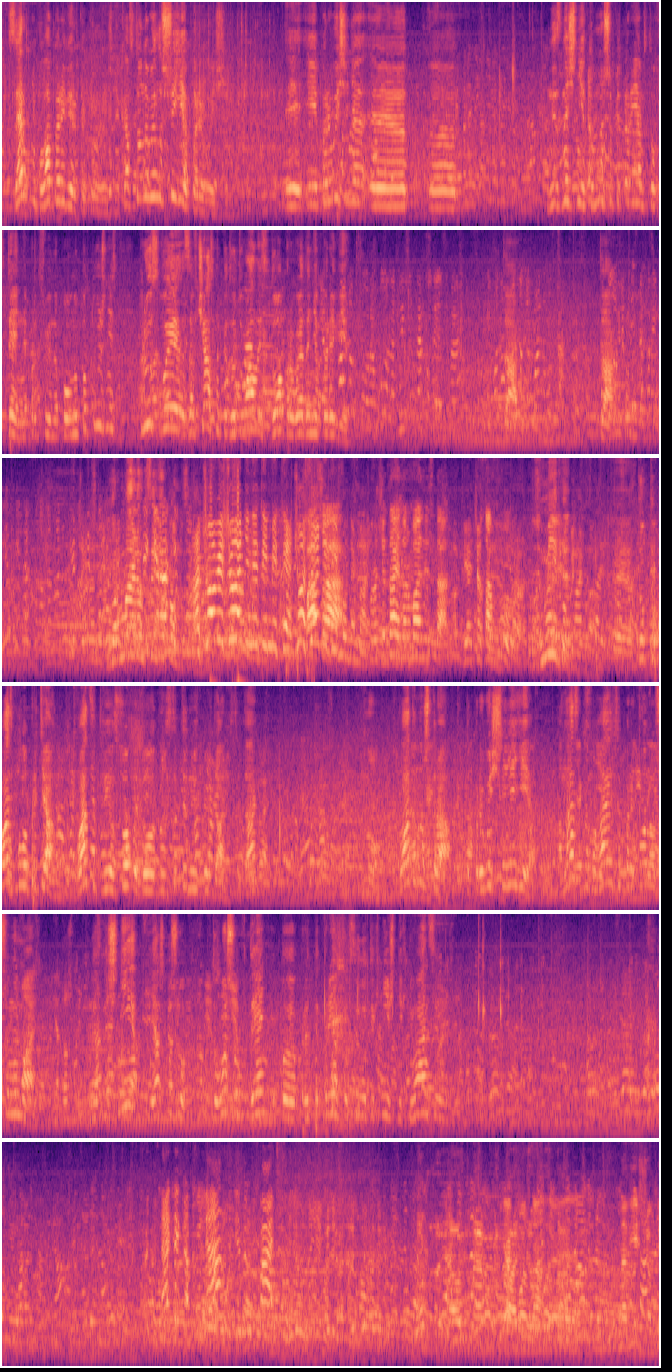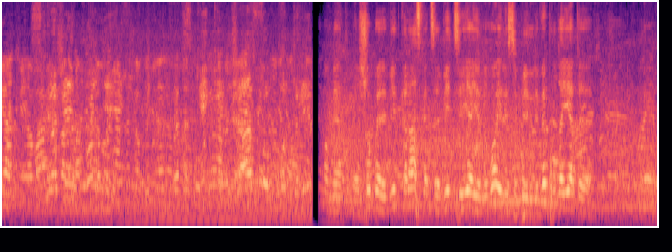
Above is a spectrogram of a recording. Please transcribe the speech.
В серпні була перевірка екологічна, яка встановила, що є перевищення. І, і перевищення е, е, незначні, тому що підприємство в день не працює на повну потужність, плюс ви завчасно підготувались до проведення перевірки. Так. було на нормальному стані. Так, нормально. в це в якому? А чого ви сьогодні не димите? Чого сьогодні Паша, диму немає? прочитай нормальний стан. Там був. Розумієте? Е, Тобто вас було притягнуто 22 особи до адміністративної відповідальності, так? накладено штраф, тобто перевищення є. А нас намагаються переконувати, що немає. Незначні, я ж кажу, того, що в день е, підприємство в силу технічних нюансів. Дайте капелян, будемо бачити. Е, навіщо п'ять мільйонів? Скільки часу потрібно? Момент, щоб відкараскатися від цієї нової лісопільні, ви продаєте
